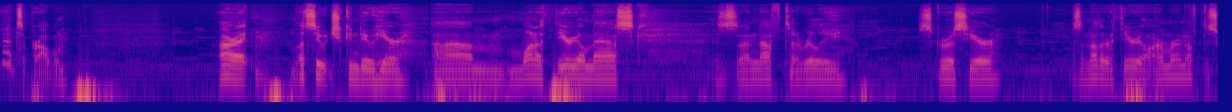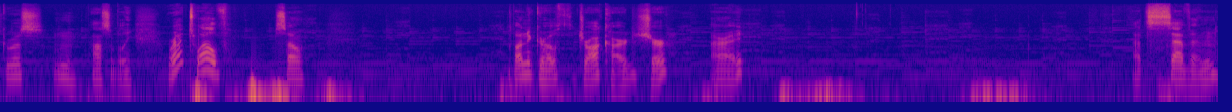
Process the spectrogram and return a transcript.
That's a problem. Alright, let's see what you can do here. Um, one Ethereal Mask is enough to really screw us here. Is another ethereal armor enough to screw us? Hmm, possibly. We're at 12, so... Abundant growth. Draw a card. Sure. Alright. That's 7.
